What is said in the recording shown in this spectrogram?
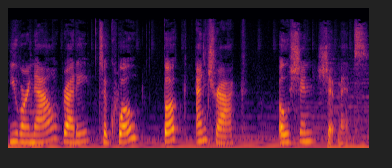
You are now ready to quote, book, and track ocean shipments.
